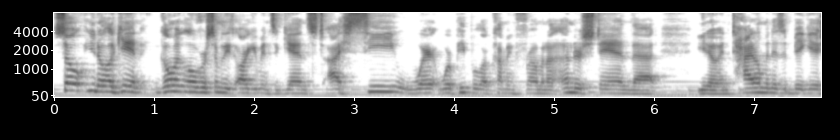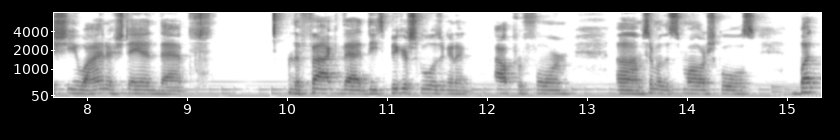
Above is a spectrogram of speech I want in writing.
So, you know, again, going over some of these arguments against, I see where, where people are coming from, and I understand that, you know, entitlement is a big issue. I understand that the fact that these bigger schools are going to outperform um, some of the smaller schools. But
